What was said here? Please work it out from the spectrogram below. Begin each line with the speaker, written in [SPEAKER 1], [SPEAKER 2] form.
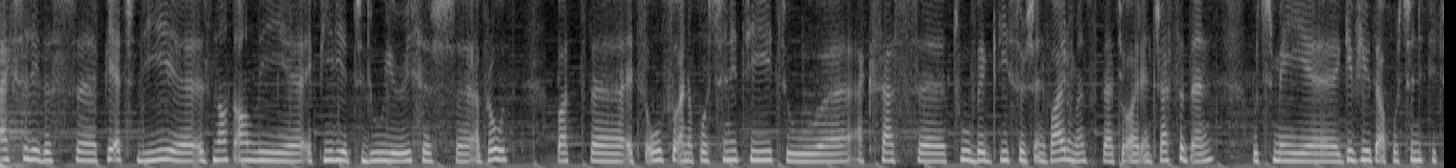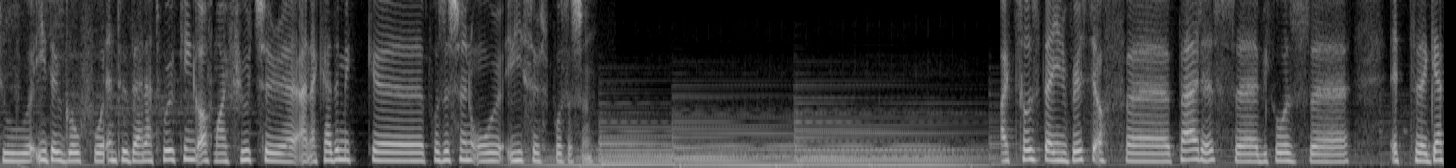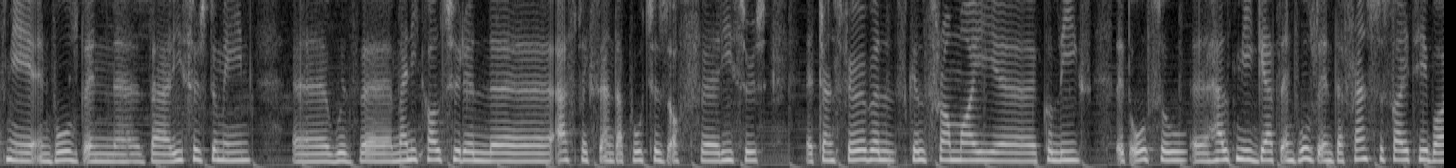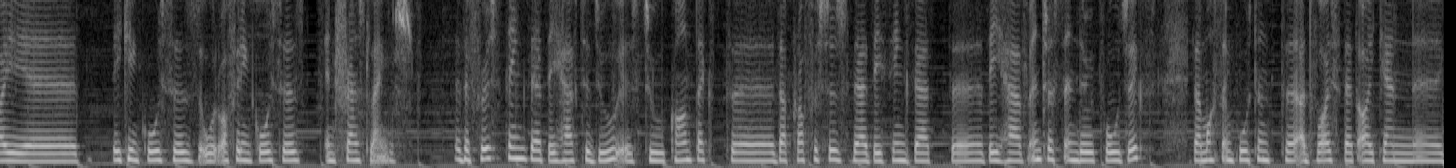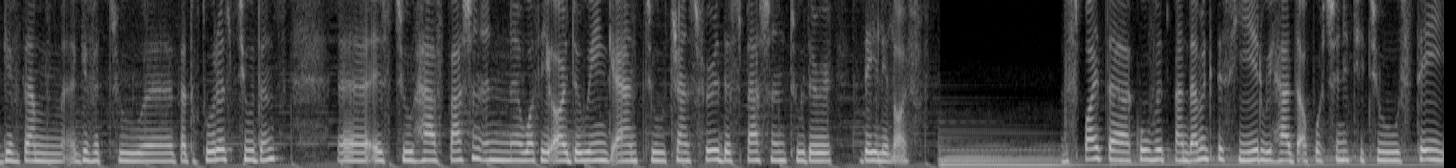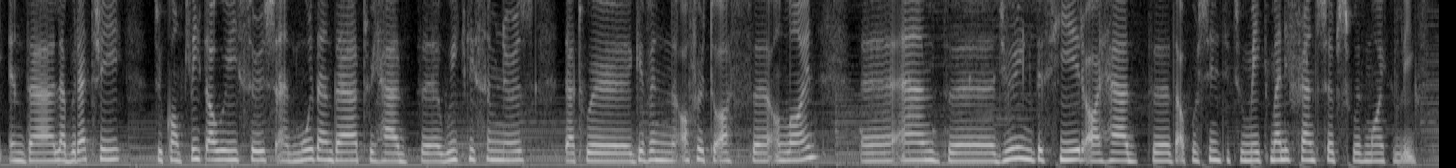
[SPEAKER 1] Actually, this uh, PhD uh, is not only uh, a period to do your research uh, abroad, but uh, it's also an opportunity to uh, access two big research environments that you are interested in, which may give you the opportunity to either go for into the networking of my future an academic position or research position. I chose the University of uh, Paris uh, because uh, it uh, got me involved in uh, the research domain uh, with many cultural aspects and approaches of research, transferable skills from my colleagues. It also helped me get involved in the French society by taking courses or offering courses in French language. The first thing that they have to do is to contact uh, the professors that they think that uh, they have interest in their projects. The most important uh, advice that I can uh, give them, give it to uh, the doctoral students, uh, is to have passion in uh, what they are doing and to transfer this passion to their daily life. Despite the COVID pandemic this year, we had the opportunity to stay in the laboratory to complete our research and more than that, we had uh, weekly seminars that were given, offered to us uh, online. Uh, and uh, during this year, I had uh, the opportunity to make many friendships with my colleagues.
